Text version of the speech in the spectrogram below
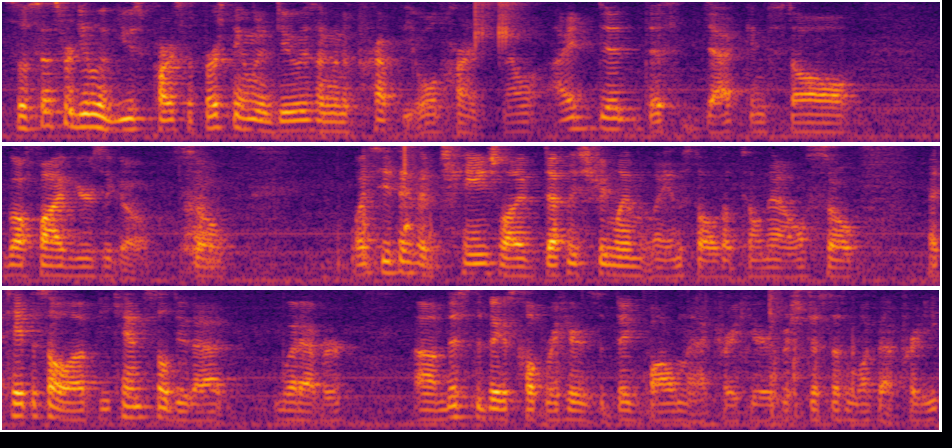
So since we're dealing with used parts, the first thing I'm going to do is I'm going to prep the old harness. Now I did this deck install about five years ago. So well, I see things have changed a lot. I've definitely streamlined my installs up till now. So I taped this all up. You can still do that, whatever. Um, this is the biggest culprit here. Is the big bottleneck right here, which just doesn't look that pretty.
